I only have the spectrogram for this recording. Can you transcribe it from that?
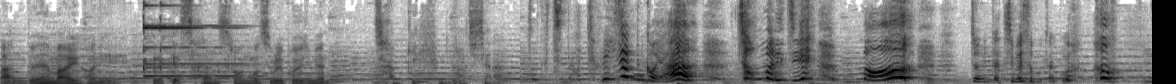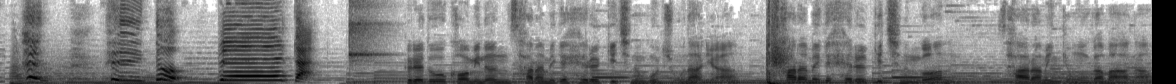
안 돼, 마이 허니. 그렇게 사랑스러운 모습을 보여주면 참기 힘들어지잖아. 도대체 나한테 왜 이러는 거야? 정말이지? 뭐? 좀 이따 집에서 보자고. 또 뺐다. 그래도 거미는 사람에게 해를 끼치는 곤충은 아니야. 사람에게 해를 끼치는 건 사람인 경우가 많아.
